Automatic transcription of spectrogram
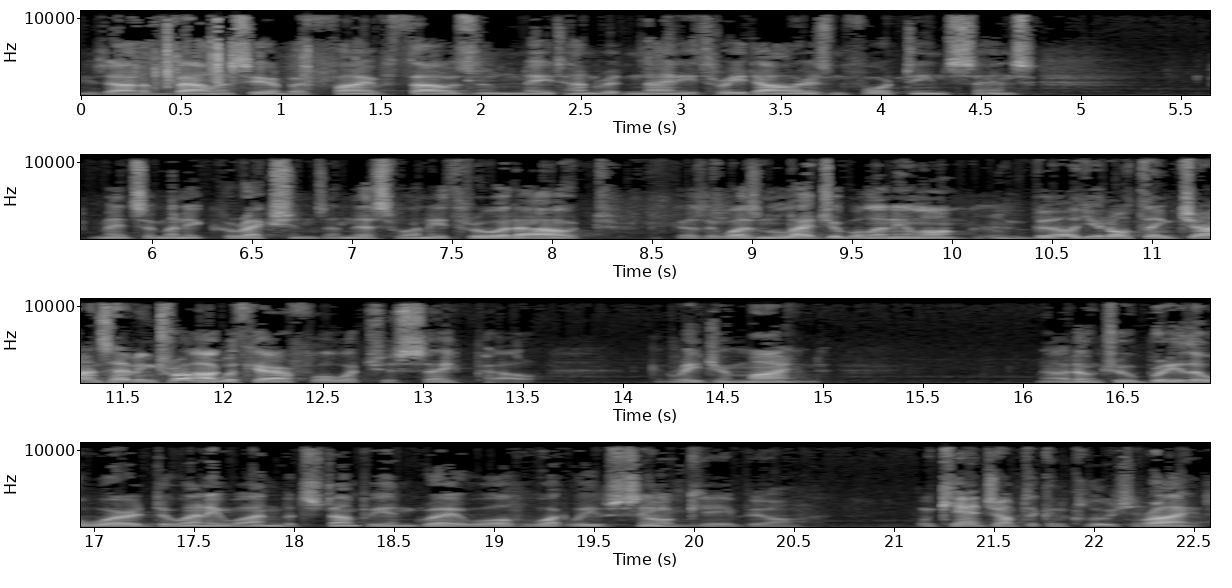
He's out of balance here by $5,893.14. Made so many corrections on this one, he threw it out because it wasn't legible any longer. Bill, you don't think John's having trouble Now, with. careful what you say, pal. I can read your mind. Now, don't you breathe a word to anyone but Stumpy and Grey Wolf what we've seen. Okay, Bill. We can't jump to conclusions. Right.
